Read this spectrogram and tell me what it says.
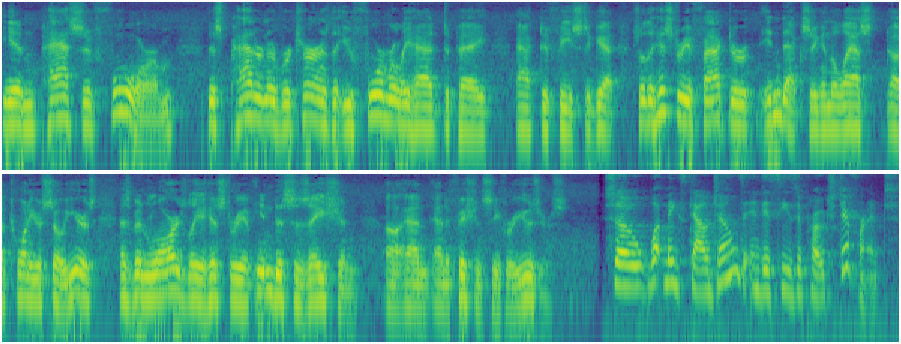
in passive form this pattern of returns that you formerly had to pay active fees to get. So the history of factor indexing in the last uh, 20 or so years has been largely a history of indicization uh, and, and efficiency for users. So, what makes Dow Jones Indices approach different?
